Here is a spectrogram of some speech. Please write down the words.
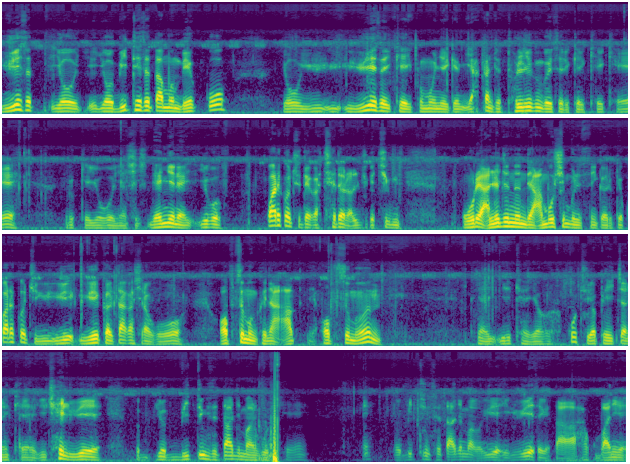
위에서 요, 요 밑에서 따면 맵고 요 위- 위- 위에서 이렇게 보면 이게 약간 좀 덜 익은 거 있어 이렇게 이렇게 이렇게. 이렇게 요거 그냥 시- 내년에 이거 꽈리고추 내가 제대로 알려줄게. 지금 올해 알려줬는데 안 보신 분 있으니까 이렇게 꽈리고추 위에, 위에 걸 따가시라고. 없으면 그냥 안- 없으면 그냥 이렇게 요 고추 옆에 있잖아 이렇게. 이 제일 위에 요, 요 밑둥에서 따지 말고 이렇게 예? 요 밑둥에서 따지 말고 위에 이렇게 따 하고 만약에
